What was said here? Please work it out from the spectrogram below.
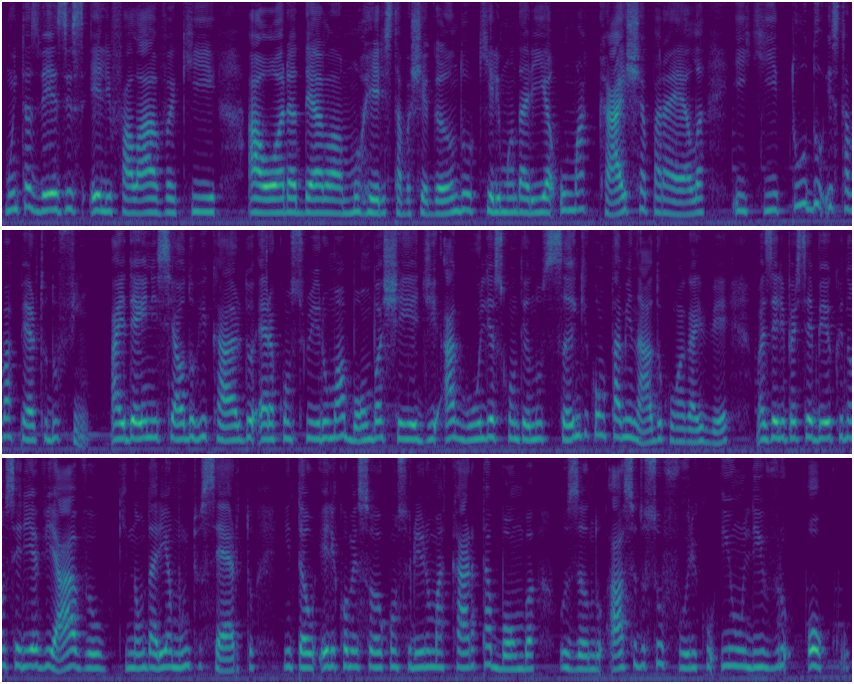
Muitas vezes ele falava que a hora dela morrer estava chegando, que ele mandaria uma caixa para ela e que tudo estava perto do fim. A ideia inicial do Ricardo era construir uma bomba cheia de agulhas contendo sangue contaminado com HIV, mas ele percebeu que não seria viável, que não daria muito certo, então ele começou a construir uma carta-bomba usando ácido sulfúrico e um livro oco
